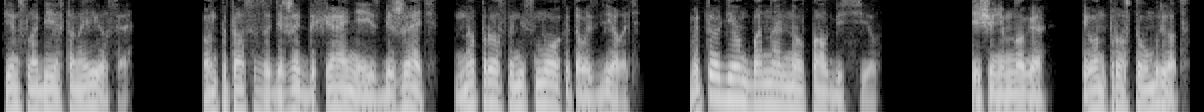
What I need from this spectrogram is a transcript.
тем слабее становился. Он пытался задержать дыхание и сбежать, но просто не смог этого сделать. В итоге он банально упал без сил. Еще немного, и он просто умрет.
